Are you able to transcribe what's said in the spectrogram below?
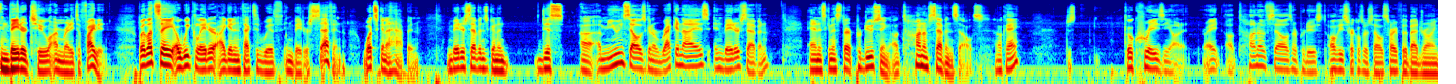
Invader 2, I'm ready to fight it. But let's say a week later, I get infected with Invader 7. What's going to happen? Invader 7 is going to, this uh, immune cell is going to recognize Invader 7 and it's going to start producing a ton of seven cells. Okay, just go crazy on it. Right, a ton of cells are produced. All these circles are cells. Sorry for the bad drawing.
